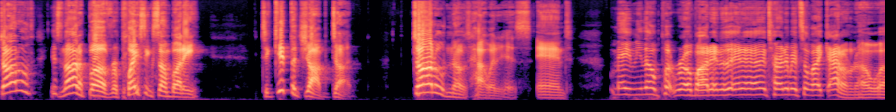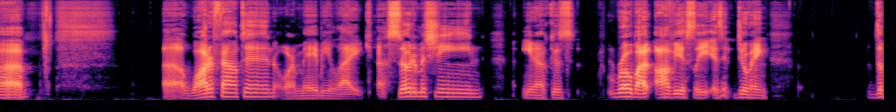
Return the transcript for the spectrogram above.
Donald is not above replacing somebody to get the job done. Donald knows how it is. And maybe they'll put Robot in, in a, turn him into, like, I don't know, uh, a water fountain or maybe like a soda machine, you know, because Robot obviously isn't doing the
